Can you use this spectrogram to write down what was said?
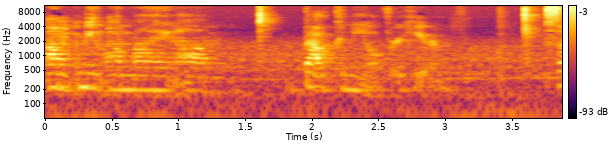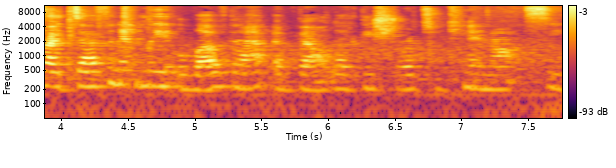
Um, I mean on my um, balcony over here. So I definitely love that about like these shorts. You cannot see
